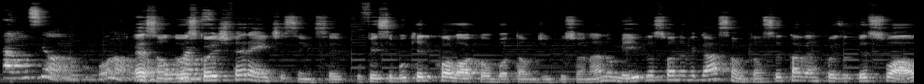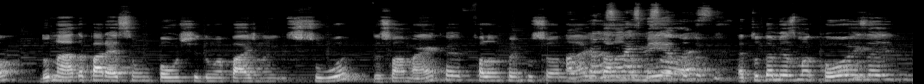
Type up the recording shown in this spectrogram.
tá anunciando. O Google não. É, um são duas mais- coisas diferentes, assim. Você- o Facebook ele coloca o botão de impulsionar no meio da sua navegação. Então, se você tá vendo coisa pessoal, do nada aparece um post de uma página sua, da sua marca, falando para impulsionar, já tá Alcance lá no meio, é tudo, é tudo a mesma coisa e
